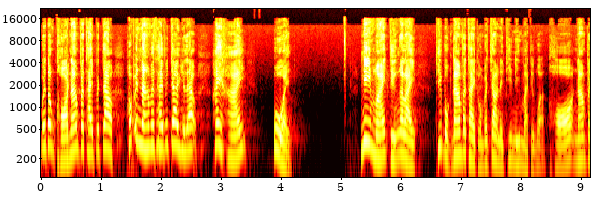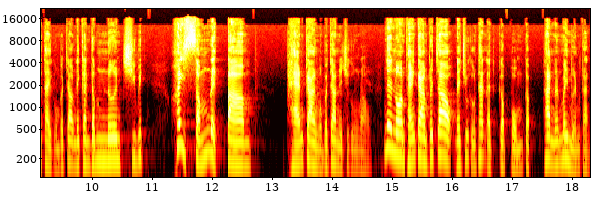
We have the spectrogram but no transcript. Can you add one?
ไม่ต้องขอน้ำพระทัยพระเจ้า เพราะเป็นน้ำพระทัยพระเจ้าอยู่แล้ว ให้หายป่วย นี่หมายถึงอะไรที่บอกน้ำพระทัยของพระเจ้าในที่นี้หมายถึงว่า ขอน้ำพระทัยของพระเจ้าในการดำเนินชีวิตให้สำเร็จตาม แผนการของพระเจ้าในชีวิตของเรา แน่นอนแผนการพระเจ้าในชีวิตของท่านกับผมกับท่านนั้นไม่เหมือนกัน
